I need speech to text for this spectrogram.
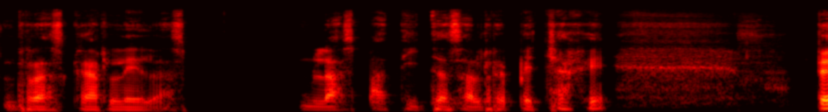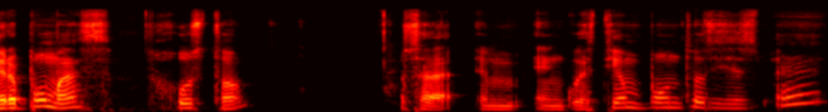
rascarle las, las patitas al repechaje. Pero Pumas, justo, o sea, en, cuestión puntos dices, eh,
